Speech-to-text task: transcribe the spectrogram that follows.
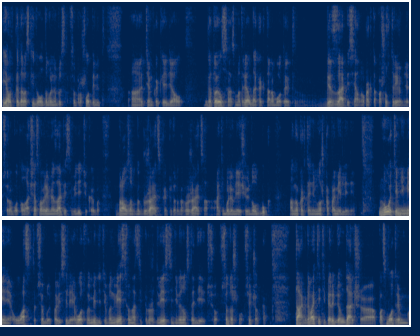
Я вот когда раскидывал, довольно быстро все прошло перед э, тем, как я делал, готовился, осмотрел, да, как это работает без записи, оно как-то пошустрее у меня все работало. А сейчас во время записи, видите, как бы браузер нагружается, компьютер нагружается, а тем более у меня еще и ноутбук, оно как-то немножко помедленнее. Но, тем не менее, у вас это все будет повеселее. Вот, вы видите, в инвесте у нас теперь уже 299. Все, все дошло, все четко. Так, давайте теперь идем дальше. Посмотрим,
